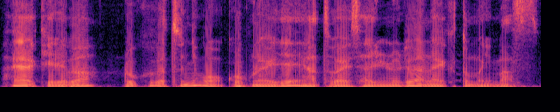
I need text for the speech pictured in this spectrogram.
早ければ6月にも国内で発売されるのではないかと思います。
